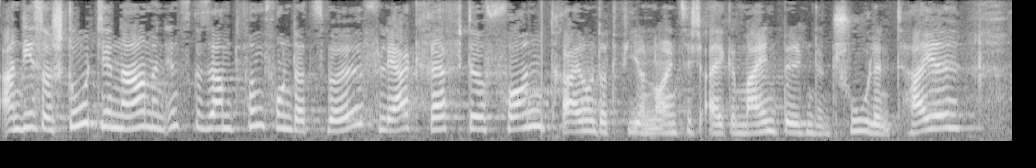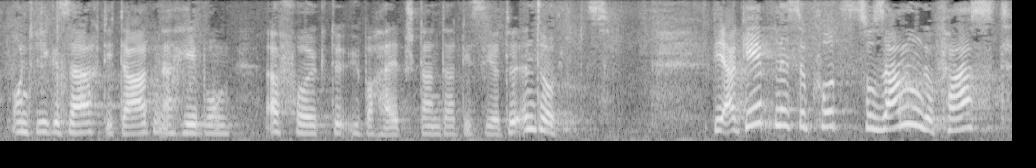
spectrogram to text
An dieser Studie nahmen insgesamt 512 Lehrkräfte von 394 allgemeinbildenden Schulen teil. Und wie gesagt, die Datenerhebung erfolgte über halbstandardisierte Interviews. Die Ergebnisse kurz zusammengefasst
